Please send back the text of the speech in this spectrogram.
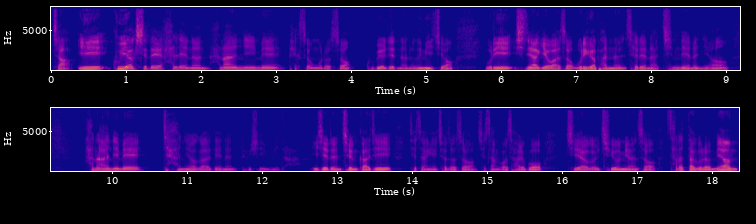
자, 이 구약 시대의 할례는 하나님의 백성으로서 구별된다는 의미죠. 우리 신약에 와서 우리가 받는 세례나 침례는요 하나님의 자녀가 되는 표시입니다. 이제는 지금까지 세상에 젖어서 세상과 살고 지약을 지으면서 살았다 그러면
